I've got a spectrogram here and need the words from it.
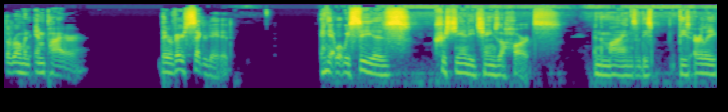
the Roman Empire. They were very segregated. And yet, what we see is Christianity changed the hearts and the minds of these, these early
